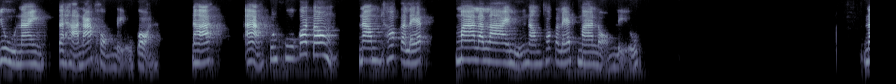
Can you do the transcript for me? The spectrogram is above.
อยู่ในสถานะของเหลวก่อนนะคะ อ่าคุณครูก็ต้องนำช็อกโกแลตมาละลายหรือนำช็อกโกแลตมาหลอมเหลวน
